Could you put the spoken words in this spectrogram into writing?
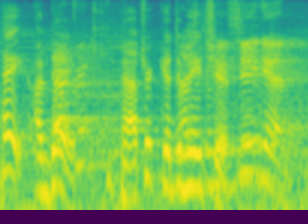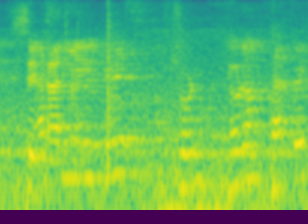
Hey, I'm Dave. Patrick? Patrick, good to meet you. See you again. See you, Patrick. you, Chris. Jordan, Jordan, Patrick.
